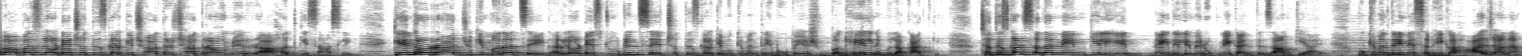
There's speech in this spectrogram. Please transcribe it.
वापस लौटे छत्तीसगढ़ के छात्र छात्राओं ने राहत की सांस ली। केंद्र और राज्य की मदद से घर लौटे स्टूडेंट से छत्तीसगढ़ के मुख्यमंत्री भूपेश बघेल ने मुलाकात की। छत्तीसगढ़ सदन ने इनके लिए नई दिल्ली में रुकने का इंतज़ाम किया है। मुख्यमंत्री ने सभी का हाल जाना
